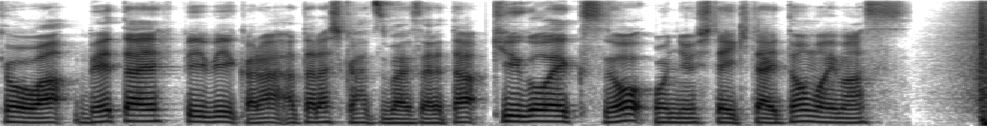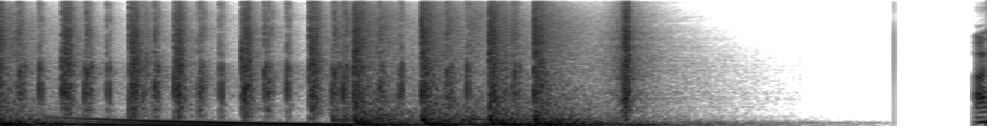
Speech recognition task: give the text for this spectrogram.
今日はベータ FPV から新しく発売された 95X を購入していきたいと思います。明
